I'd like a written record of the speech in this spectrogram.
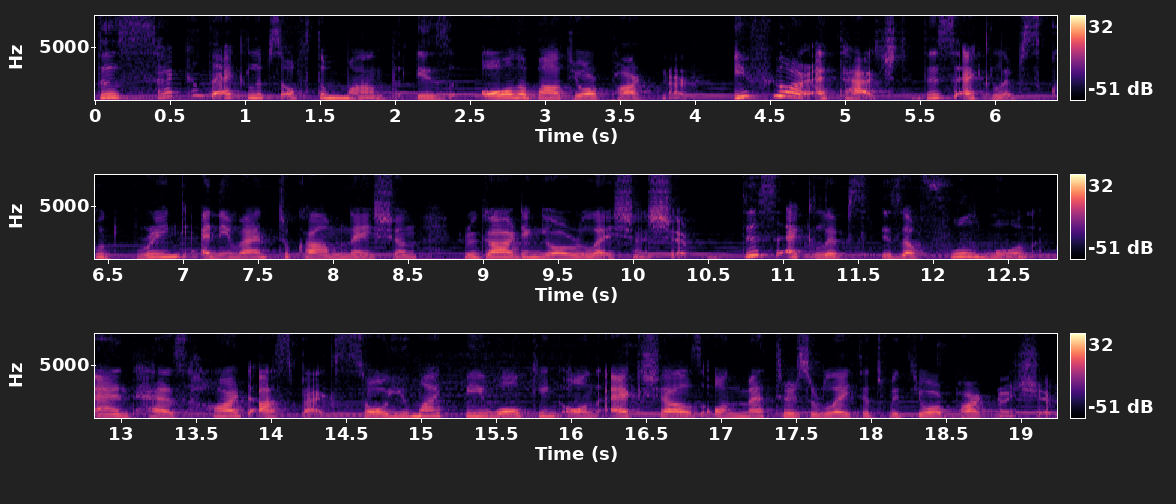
The second eclipse of the month is all about your partner. If you are attached, this eclipse could bring an event to culmination regarding your relationship. This eclipse is a full moon and has hard aspects, so you might be walking on eggshells on matters related with your partnership.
